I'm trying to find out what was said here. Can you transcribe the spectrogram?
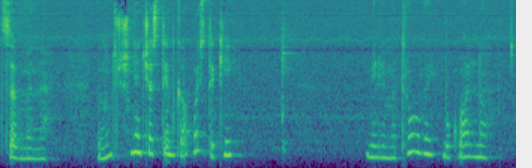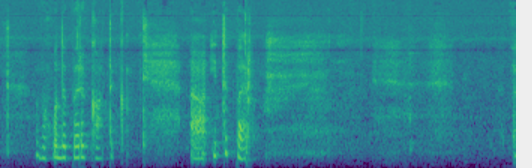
це в мене внутрішня частинка. Ось такий міліметровий, буквально виходить перекатик. І тепер е,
